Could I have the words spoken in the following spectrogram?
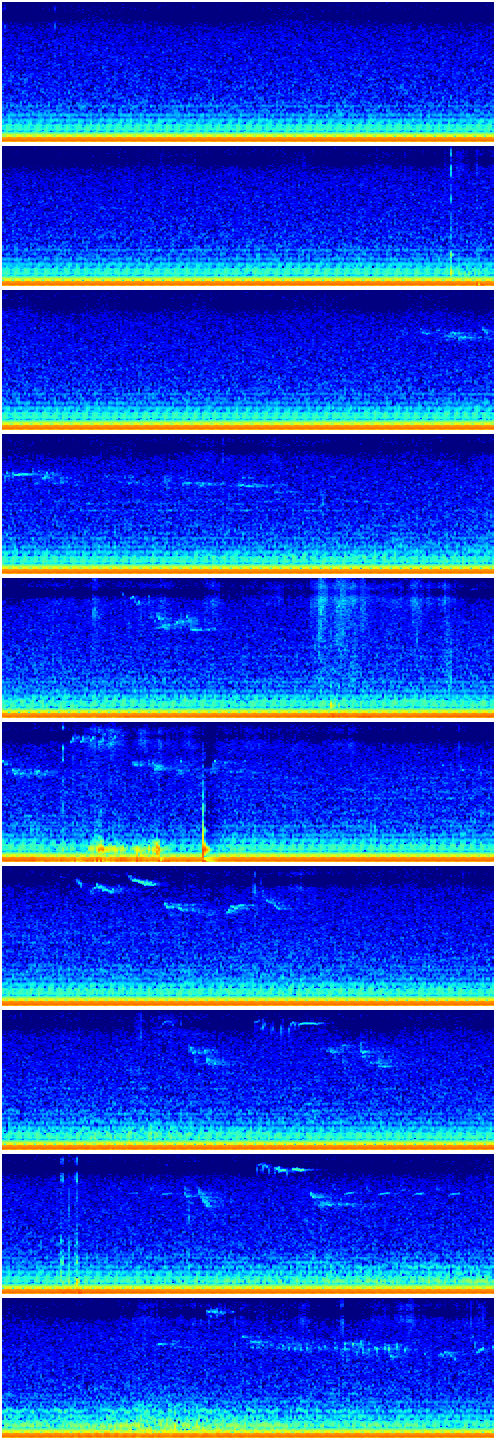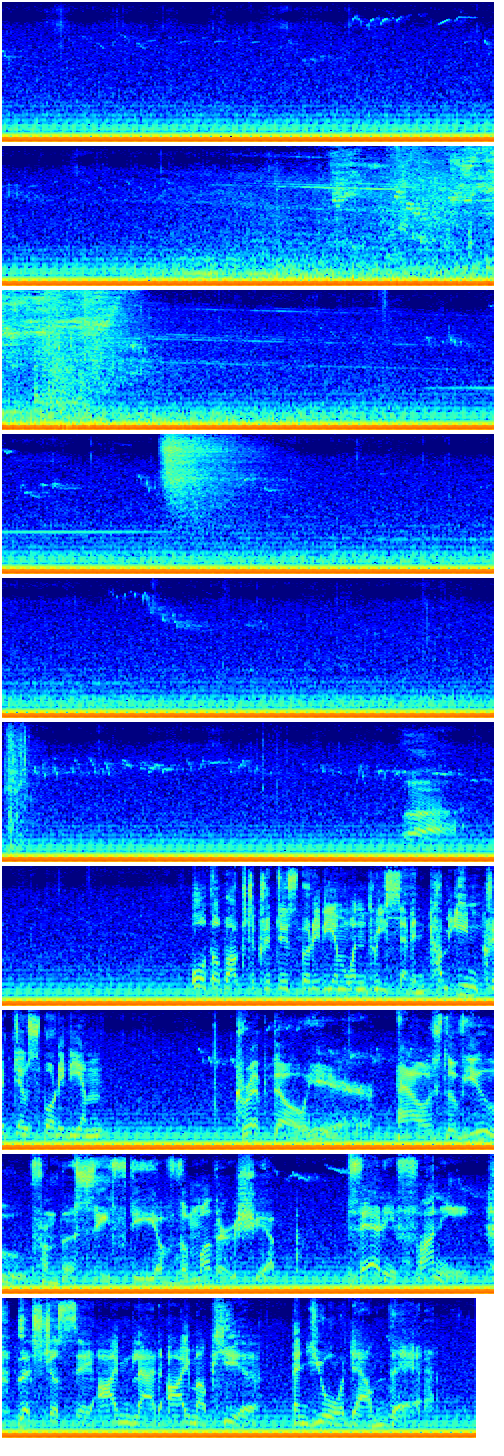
Cryptosporidium 137. Come in, Cryptosporidium. Crypto here. How's the view from the safety of the mothership? Very funny. Let's just say I'm glad I'm up here and you're down there.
